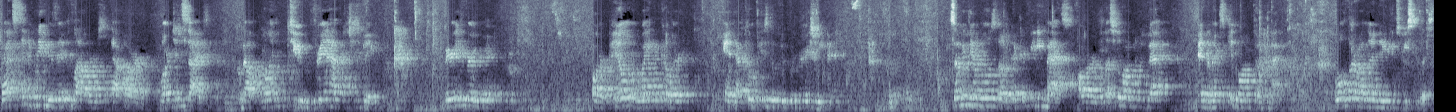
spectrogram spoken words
Bats typically visit flowers that are large in size, about one to three and a half inches big, very fragrant, are pale or white in color, and have copious dilute or very sweet nectar. Some examples of nectar-feeding bats are the lesser long-nosed bat and the Mexican long-tongued bat. Both are on the endangered species list.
